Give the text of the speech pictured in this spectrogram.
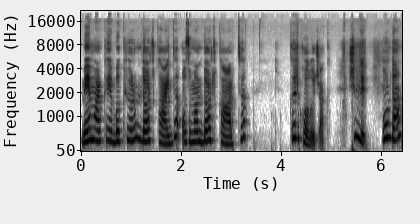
M markaya bakıyorum 4K'ydı. O zaman 4K artı 40 olacak. Şimdi buradan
